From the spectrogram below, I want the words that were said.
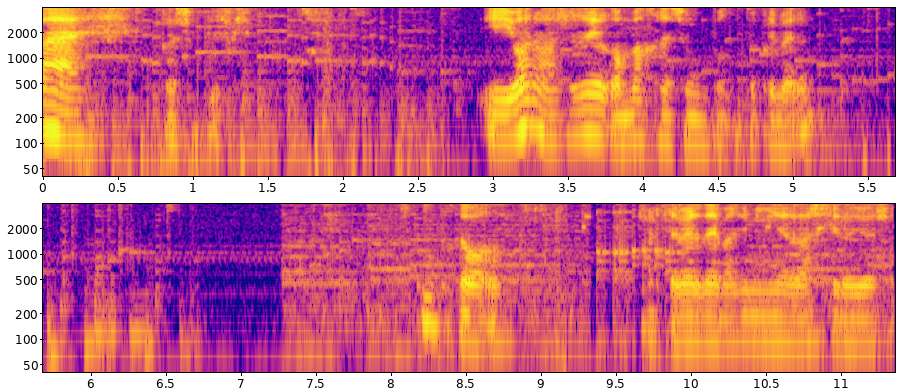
Ay, qué suplicio. Y bueno, vamos a seguir con Magres un poquito primero. Un poco Arte verde, ¿para qué mierdas quiero yo eso?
